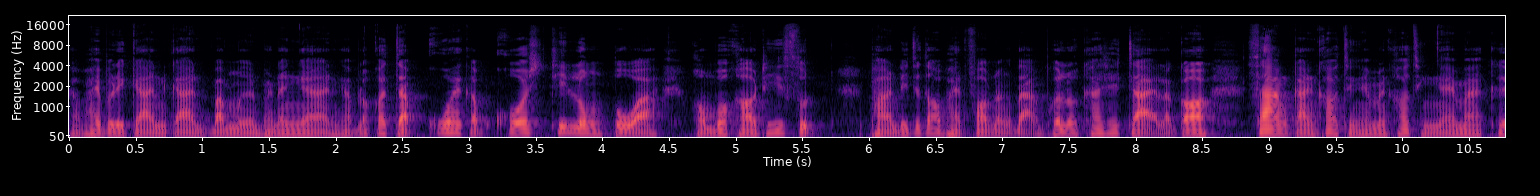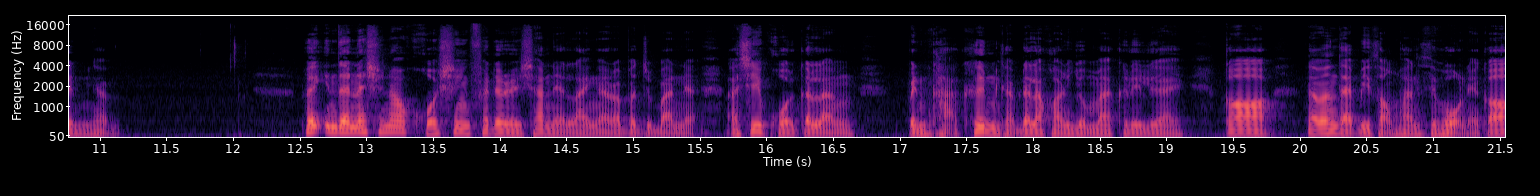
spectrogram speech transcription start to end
ครับให้บริการการประเมินพนักงานครับแล้วก็จับคู่ให้กับโค้ชที่ลงตัวของพวกเขาที่สุด ผ่านดิจิทัลแพลตฟอร์มต่างๆ เพื่อลดค่าใช้จ่าย แล้วก็สร้างการเข้าถึงให้มันเข้าถึงง่ายมากขึ้นครับโดย International Coaching Federation เนี่ยรายงานว่าปัจจุบันเนี่ยอาชีพโค้ชกำลังเป็นขาขึ้นครับได้รับความนิยมมากขึ้นเรื่อยๆ ก็นับตั้งแต่ปี 2016 เนี่ยก็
